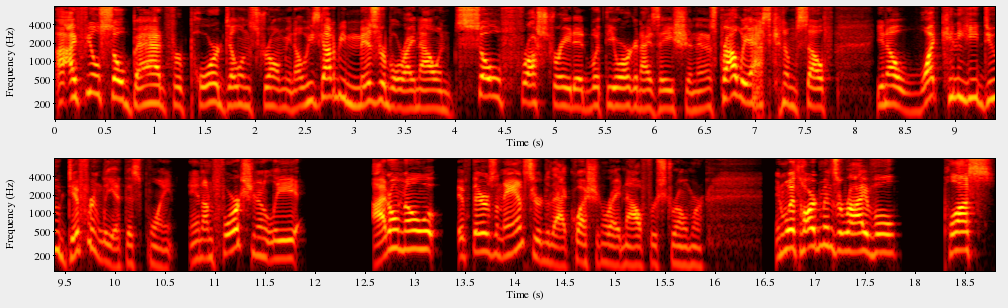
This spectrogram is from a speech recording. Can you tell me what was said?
I feel so bad for poor Dylan Strome. You know, he's got to be miserable right now and so frustrated with the organization and is probably asking himself, you know, what can he do differently at this point? And unfortunately, I don't know if there's an answer to that question right now for Stromer. And with Hardman's arrival, plus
